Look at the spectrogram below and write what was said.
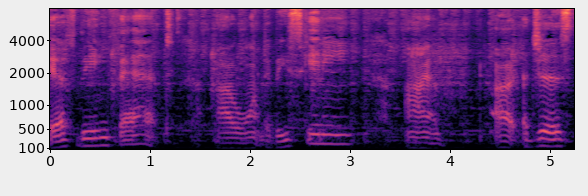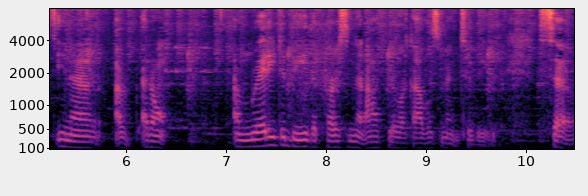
F being fat. I want to be skinny. I, I, I just, you know, I, I don't, I'm ready to be the person that I feel like I was meant to be. So,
